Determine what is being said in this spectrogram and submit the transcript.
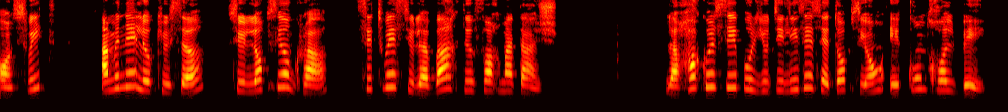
Ensuite, amenez le curseur sur l'option gras située sur la barre de formatage. Le raccourci pour utiliser cette option est CTRL B.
